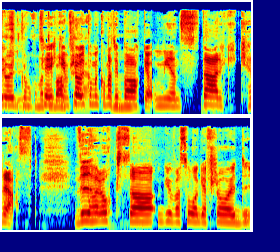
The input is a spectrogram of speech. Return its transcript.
Freud kommer komma tecken. Tillbaka. Freud kommer komma mm. tillbaka mm. med en stark kraft. Vi har också, gud vad såg jag Freud,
